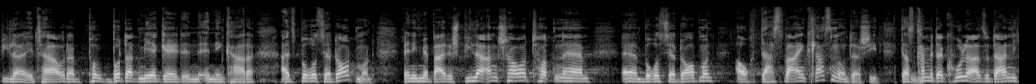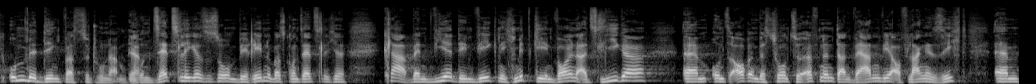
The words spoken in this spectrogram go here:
Spieleretat oder buttert mehr Geld in, in den Kader als Borussia Dortmund. Wenn ich mir beide Spiele anschaue, Tottenham, äh, Borussia Dortmund, auch das war ein Klassenunterschied. Das kann mit der Kohle also da nicht unbedingt was zu tun haben. Ja. Grundsätzlich ist es so, und wir reden über das Grundsätzliche, klar, wenn wir den Weg nicht mitgehen wollen als Liga, ähm, uns auch Investoren zu öffnen, dann werden wir auf lange Sicht ähm,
